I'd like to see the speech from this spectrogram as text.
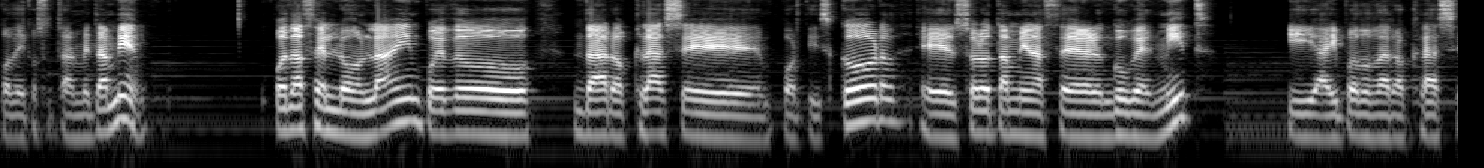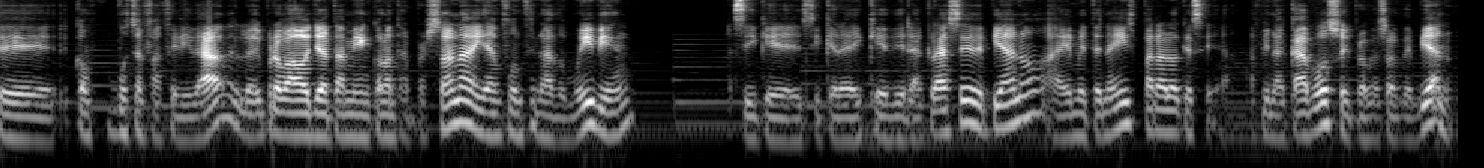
podéis consultarme también. Puedo hacerlo online, puedo daros clase por Discord, eh, suelo también hacer Google Meet y ahí puedo daros clase con mucha facilidad. Lo he probado ya también con otras personas y han funcionado muy bien. Así que si queréis que diera clase de piano, ahí me tenéis para lo que sea. Al fin y al cabo, soy profesor de piano.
